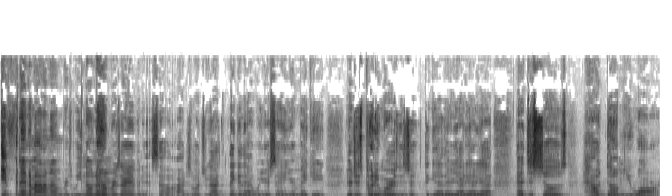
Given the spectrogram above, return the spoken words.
infinite amount of numbers. We know numbers are infinite. So I just want you guys to think of that when you're saying you're making, you're just putting words together, yada, yada, yada. That just shows how dumb you are.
